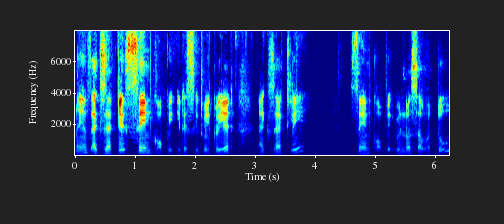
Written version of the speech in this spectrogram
means exactly same copy. It is. It will create exactly same copy. Windows Server 2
